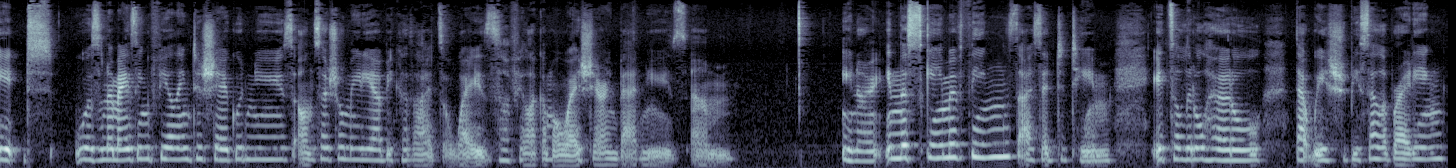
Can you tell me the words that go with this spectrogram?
It was an amazing feeling to share good news on social media because I, it's always, I feel like I'm always sharing bad news. Um, you know, in the scheme of things, I said to Tim, it's a little hurdle that we should be celebrating,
